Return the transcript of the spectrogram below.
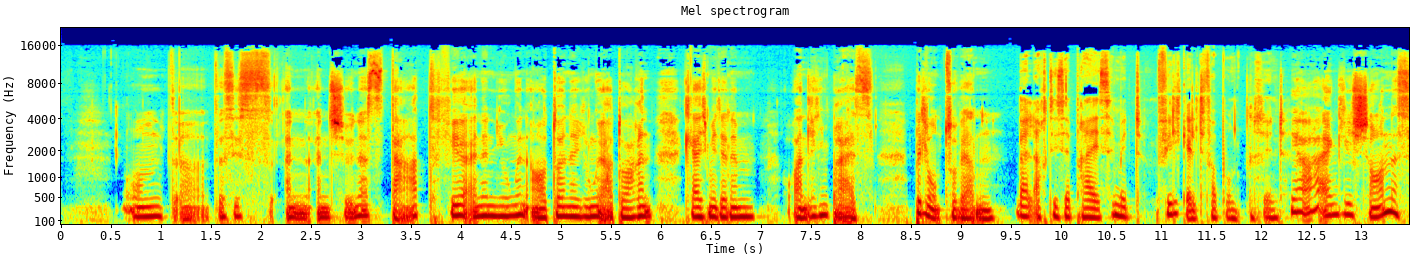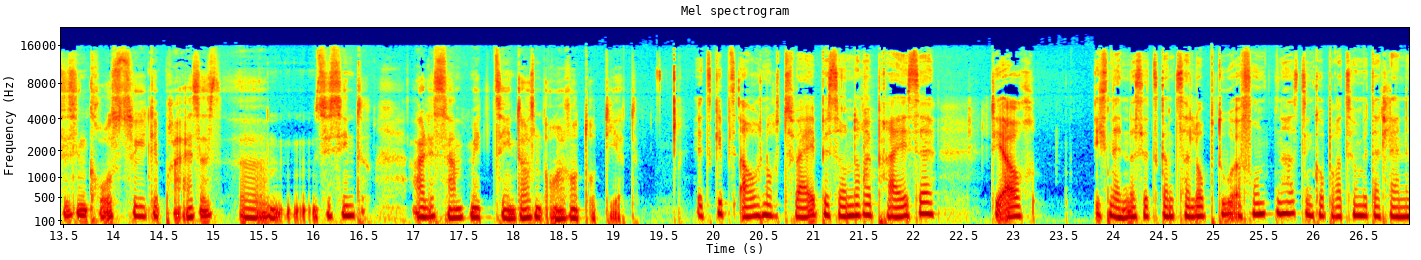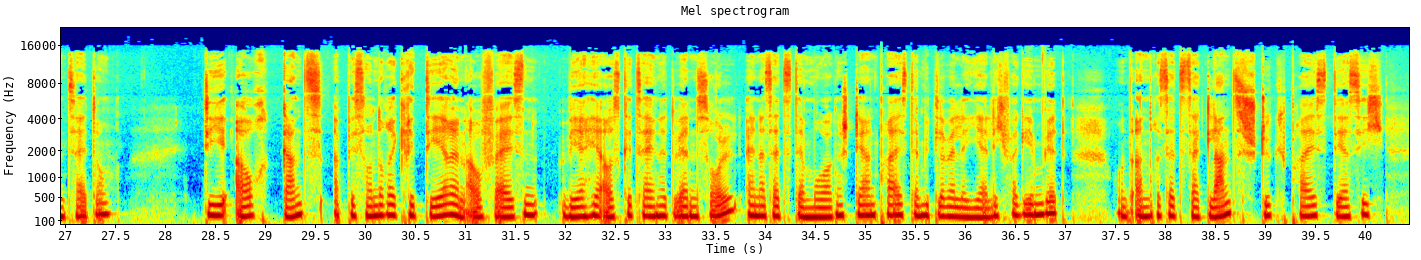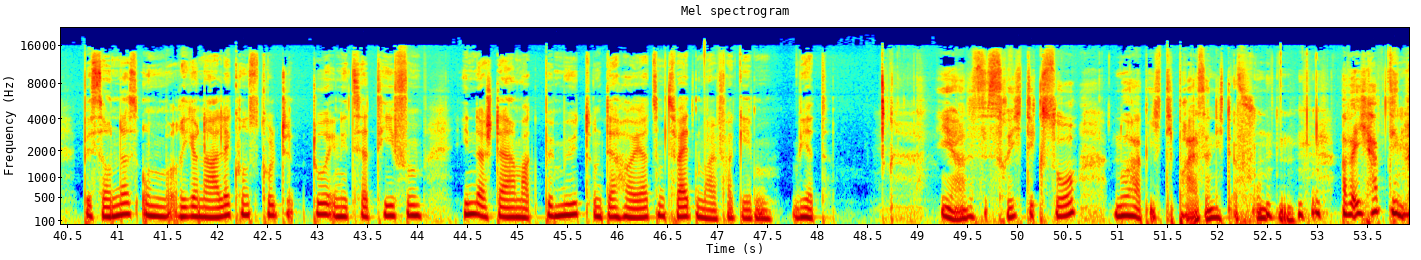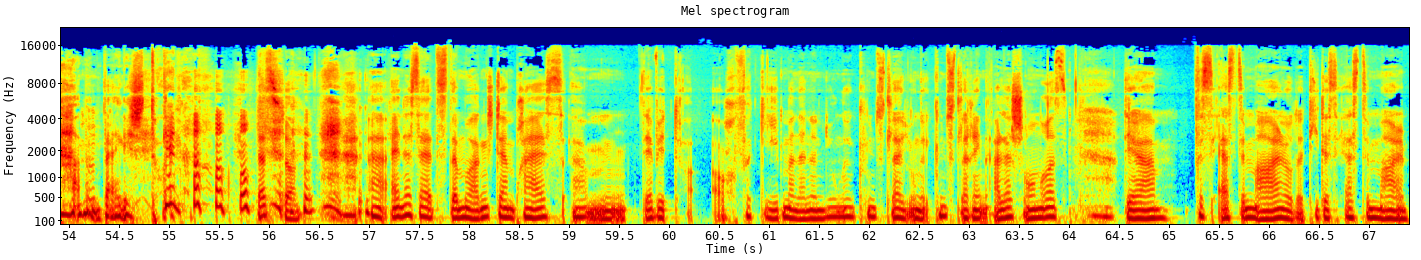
Und äh, das ist ein, ein schöner Start für einen jungen Autor, eine junge Autorin, gleich mit einem ordentlichen Preis belohnt zu werden. Weil auch diese Preise mit viel Geld verbunden sind. Ja, eigentlich schon. Es sind großzügige Preise. Ähm, sie sind allesamt mit 10.000 Euro dotiert. Jetzt gibt es auch noch zwei besondere Preise, die auch, ich nenne das jetzt ganz salopp, du erfunden hast in Kooperation mit der kleinen Zeitung, die auch ganz besondere Kriterien aufweisen, wer hier ausgezeichnet werden soll. Einerseits der Morgensternpreis, der mittlerweile jährlich vergeben wird, und andererseits der Glanzstückpreis, der sich besonders um regionale Kunstkulturinitiativen in der Steiermark bemüht und der heuer zum zweiten Mal vergeben wird. Ja, das ist richtig so. Nur habe ich die Preise nicht erfunden. Aber ich habe die Namen beigesteuert. Genau. Das schon. Äh, einerseits der Morgensternpreis, ähm, der wird auch vergeben an einen jungen Künstler, junge Künstlerin aller Genres, der das erste Mal oder die das erste Mal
